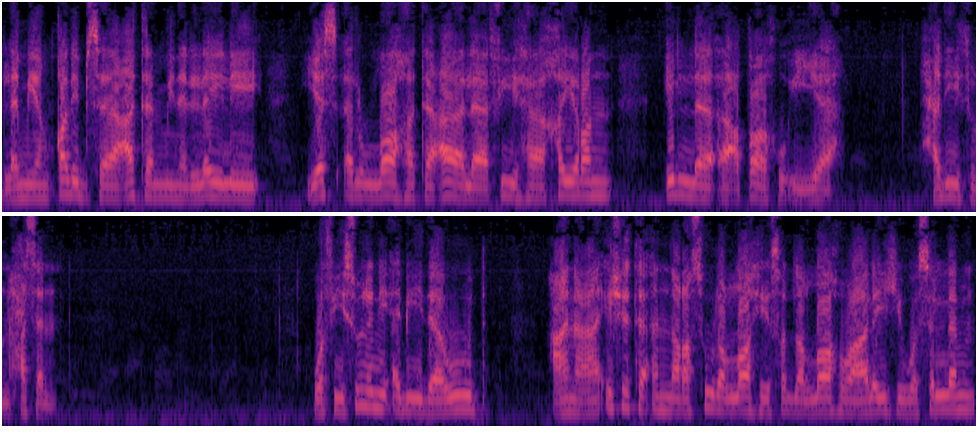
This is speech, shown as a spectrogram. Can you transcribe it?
لم ينقلب ساعة من الليل يسأل الله تعالى فيها خيرا إلا أعطاه إياه. حديث حسن. وفي سنن أبي داود عن عائشة أن رسول الله صلى الله عليه وسلم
